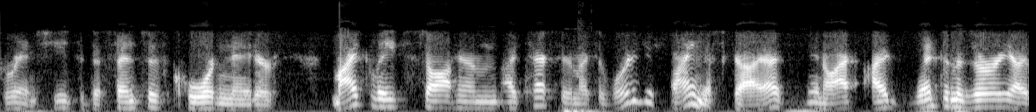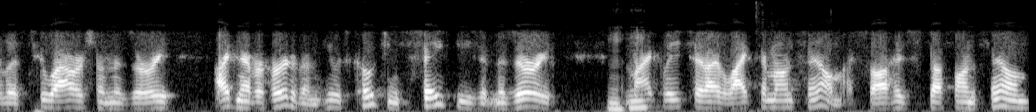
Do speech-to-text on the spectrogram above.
Grinch. He's the defensive coordinator. Mike Leach saw him. I texted him. I said, "Where did you find this guy?" I, you know, I, I went to Missouri. I lived two hours from Missouri. I'd never heard of him. He was coaching safeties at Missouri. Mm-hmm. Mike Leach said, "I liked him on film. I saw his stuff on film."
